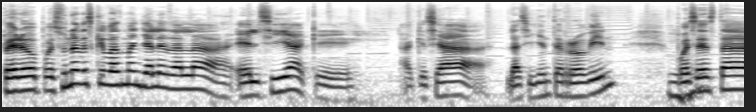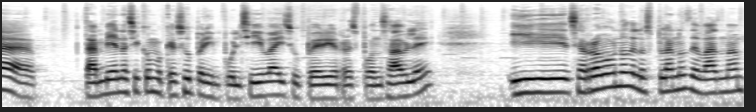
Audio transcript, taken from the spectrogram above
pero pues una vez que Batman ya le da la el sí a que a que sea la siguiente Robin, pues esta también así como que es súper impulsiva y súper irresponsable. Y se roba uno de los planos de Batman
